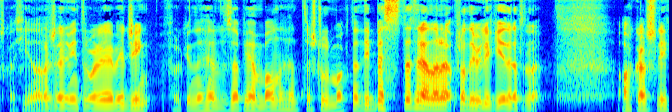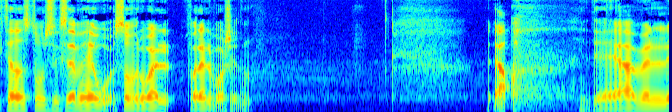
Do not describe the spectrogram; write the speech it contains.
skal Kina arrangere vinter-OL i Beijing. For å kunne hevde seg på hjemmebane henter stormaktene de beste trenerne fra de ulike idrettene. Akkurat slik de hadde stor suksess med sommer-OL for elleve år siden. Ja Det er vel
